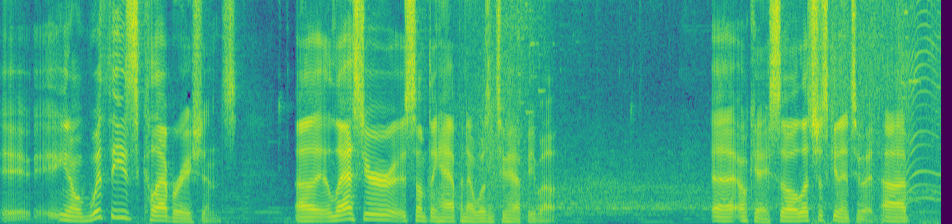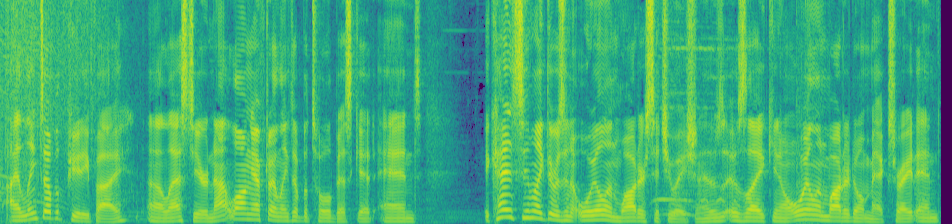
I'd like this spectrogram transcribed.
you know with these collaborations, uh, last year something happened I wasn't too happy about. Okay, so let's just get into it. I linked up with PewDiePie last year, not long after I linked up with TotalBiscuit, and it kind of seemed like there was an oil and water situation. It was, it was like you know, oil and water don't mix, right? And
